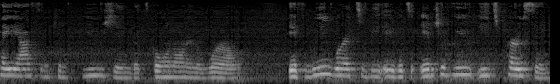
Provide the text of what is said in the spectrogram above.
chaos and confusion that's going on in the world, if we were to be able to interview each person,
